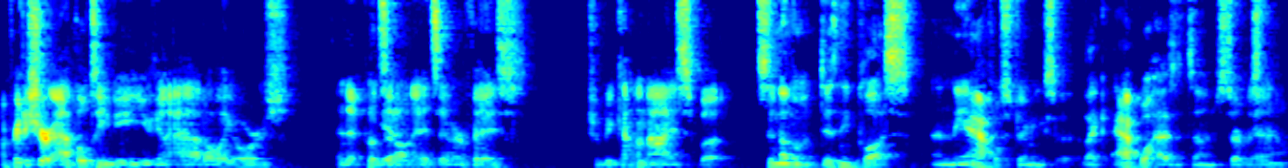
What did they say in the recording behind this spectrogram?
I'm pretty sure Apple TV you can add all yours and it puts it on its interface, which would be kind of nice. But it's another one, Disney Plus, and the Apple streaming. ser- Like Apple has its own service Yeah. now,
